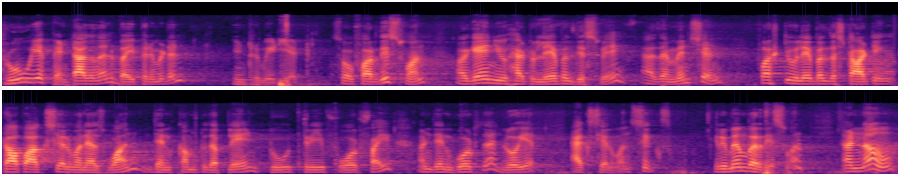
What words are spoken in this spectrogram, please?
through a pentagonal bipyramidal intermediate. So, for this one again you have to label this way as I mentioned first you label the starting top axial one as 1 then come to the plane 2, 3, 4, 5 and then go to the lower axial one 6. Remember this one and now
